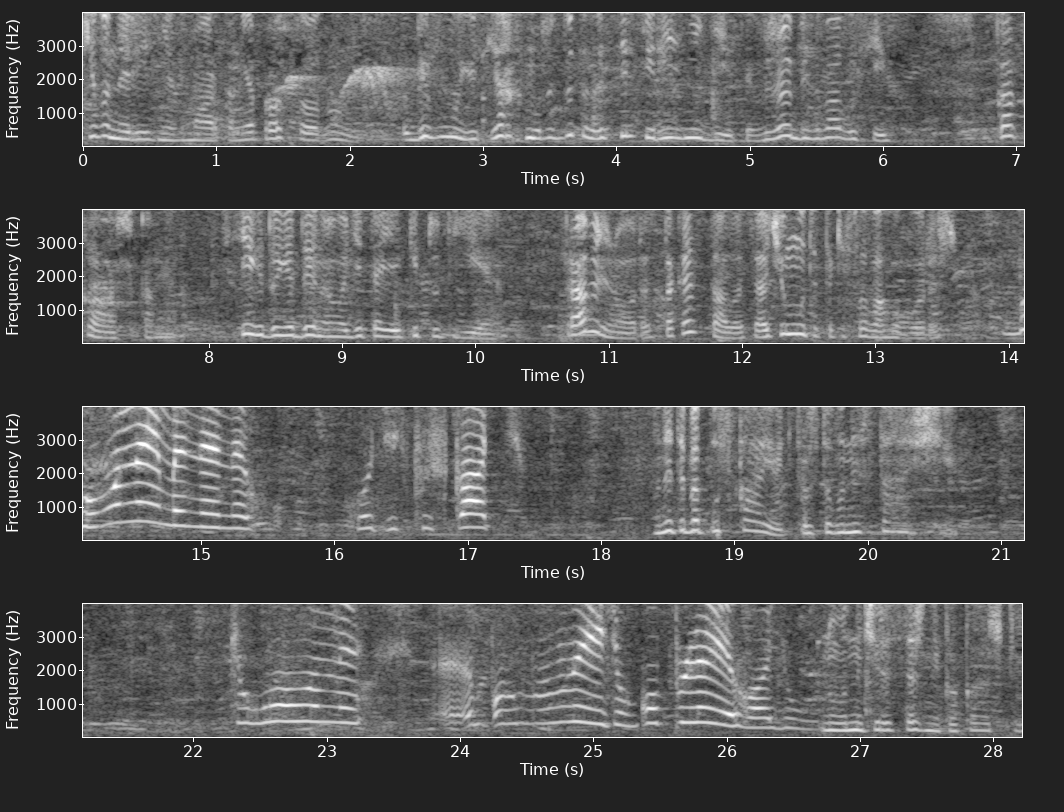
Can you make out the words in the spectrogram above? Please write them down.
Які вони різні з Марком. Я просто ну, дивуюсь, як можуть бути настільки різні діти. Вже обізвав усіх какашками. Всіх до єдиного дітей, які тут є. Правильно, Орес? Таке сталося. А чому ти такі слова говориш? Бо вони мене не хочуть пускати. Вони тебе пускають, просто вони старші. Чого вони е, пригають? Ну вони через це ж не какашки,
